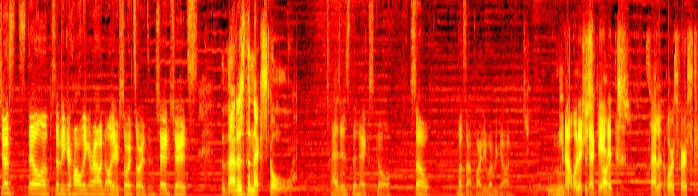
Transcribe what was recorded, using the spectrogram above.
just still assuming you're hauling around all your sword swords and chain shirts. That is the next goal. That is the next goal. So, what's up, party? Where are we going? We need not to wanna purchase check in at the- Silent horse first?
